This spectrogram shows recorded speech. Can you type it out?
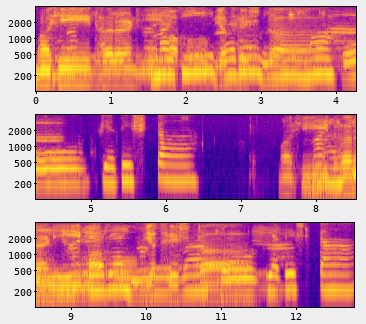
महीधरणी महीधरणी महोव्यथिष्ठा। महोव्यतिष्ठा महीधरणी महोव्यथिष्ठा। व्यदिष्टा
